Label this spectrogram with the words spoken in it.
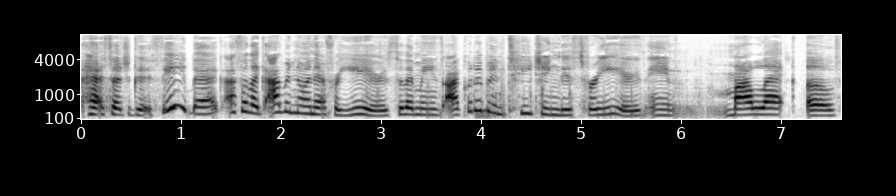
had such good feedback, I feel like I've been doing that for years. So that means I could have been teaching this for years. And my lack of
